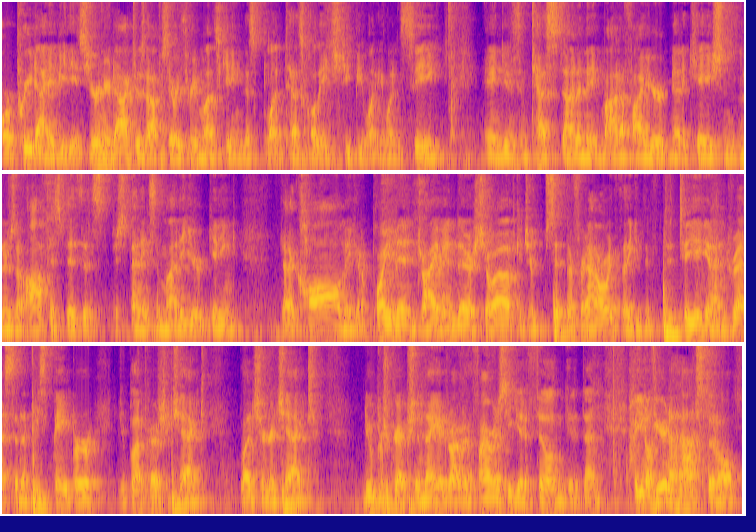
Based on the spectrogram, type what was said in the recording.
or pre-diabetes, you're in your doctor's office every three months getting this blood test called HbA1c and getting some tests done, and they modify your medications. And there's an office visit. You're spending some money. You're getting got a call, make an appointment, drive in there, show up, get your sit there for an hour until you get undressed, and a piece of paper, get your blood pressure checked, blood sugar checked, new prescription. Now you got to drive to the pharmacy, get it filled, and get it done. But you know, if you're in a hospital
